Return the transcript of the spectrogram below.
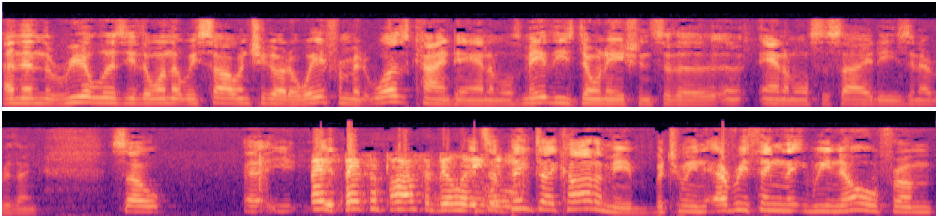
and then the real Lizzie, the one that we saw when she got away from it, was kind to animals, made these donations to the uh, animal societies and everything. So. Uh, That's, that's a possibility. it's a big dichotomy between everything that we know from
